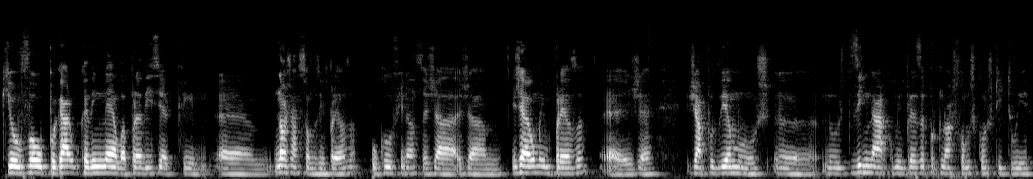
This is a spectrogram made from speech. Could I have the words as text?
que eu vou pegar um bocadinho nela para dizer que uh, nós já somos empresa, o Clube Finanças já, já, já é uma empresa, uh, já, já podemos nos designar como empresa porque nós fomos constituir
